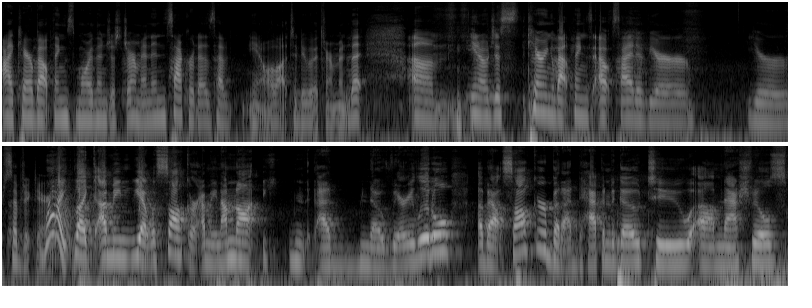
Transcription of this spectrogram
I care about things more than just German, and soccer does have you know a lot to do with German, but um, you know just caring about things outside of your your subject area. Right. Like, I mean, yeah, with soccer, I mean, I'm not, I know very little about soccer, but I happened to go to um, Nashville's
